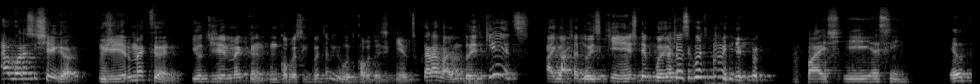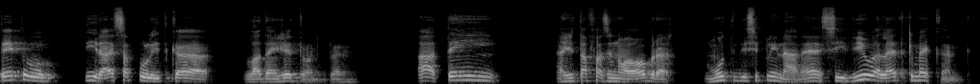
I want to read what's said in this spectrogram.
Agora se chega um engenheiro mecânico e outro engenheiro mecânico, um cobra 50 mil, outro cobra 2,500, o cara vai no 2,500. Aí gasta 2,500, depois gasta 50 mil. Rapaz, e assim, eu tento tirar essa política lá da exemplo. Ah, tem. A gente tá fazendo uma obra multidisciplinar, né? Civil, elétrica e mecânica.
